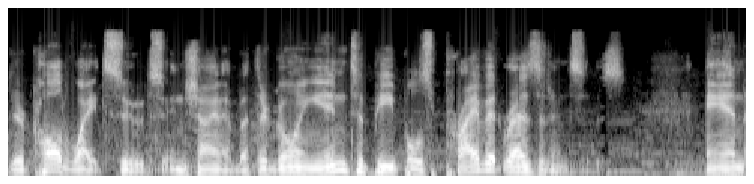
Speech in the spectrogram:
they're called white suits in China, but they're going into people's private residences, and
